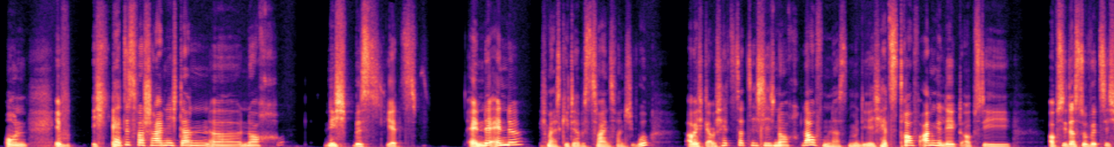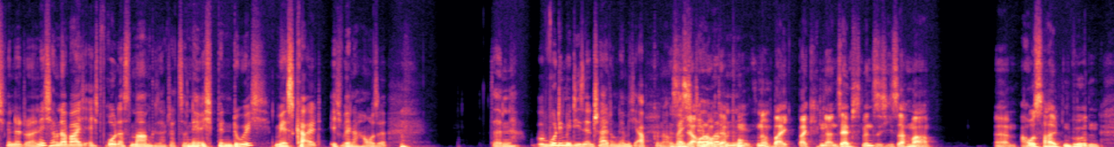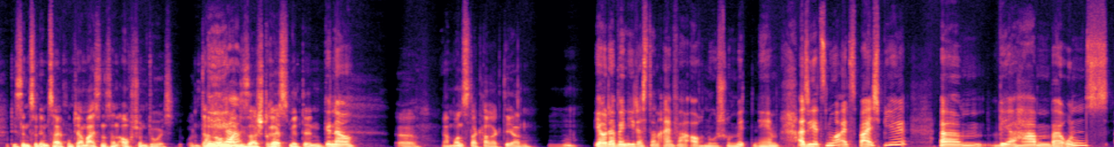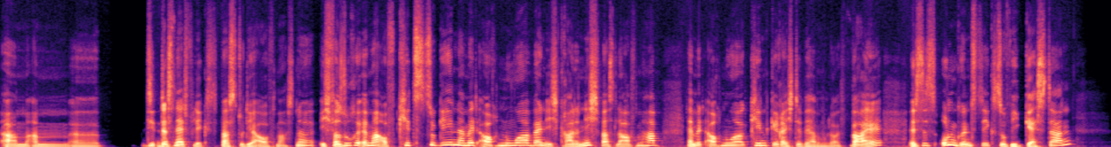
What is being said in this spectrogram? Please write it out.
Und ich, ich hätte es wahrscheinlich dann äh, noch nicht bis jetzt Ende, Ende. Ich meine, es geht ja bis 22 Uhr. Aber ich glaube, ich hätte es tatsächlich noch laufen lassen mit ihr. Ich hätte es drauf angelegt, ob sie, ob sie das so witzig findet oder nicht. Und da war ich echt froh, dass Mom gesagt hat: so, nee, ich bin durch, mir ist kalt, ich will nach Hause. Dann wurde mir diese Entscheidung nämlich abgenommen. Das ist ja auch glaube, noch der mm, Punkt, ne? Bei, bei Kindern, selbst wenn sie sich, ich sag mal, ähm, aushalten würden, die sind zu dem Zeitpunkt ja meistens dann auch schon durch. Und dann Ja, nochmal ja. dieser Stress mit den Genau. äh, ja, Monstercharakteren. Ja, oder wenn die das dann einfach auch nur schon mitnehmen. Also jetzt nur als Beispiel. Ähm, wir haben bei uns ähm, am äh, die, das Netflix, was du dir aufmachst. Ne? Ich versuche immer auf Kids zu gehen, damit auch nur, wenn ich gerade nicht was laufen habe, damit auch nur kindgerechte Werbung läuft. Weil es ist ungünstig, so wie gestern.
